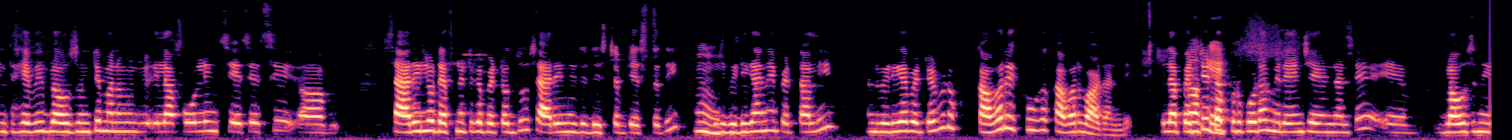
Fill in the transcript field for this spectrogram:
ఇంత హెవీ బ్లౌజ్ ఉంటే మనం ఇలా ఫోల్డింగ్స్ చేసేసి శారీలో డెఫినెట్గా పెట్టొద్దు. శారీని ఇది డిస్టర్బ్ చేస్తుంది. ఉమ్, ఇది విడిగానే పెట్టాలి. అండ్ విడిగా పెట్టేటప్పుడు ఒక కవర్ ఎక్కువగా కవర్ వాడండి. ఇలా పెట్టేటప్పుడు కూడా మీరు ఏం చేయండి అంటే బ్లౌజ్ని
